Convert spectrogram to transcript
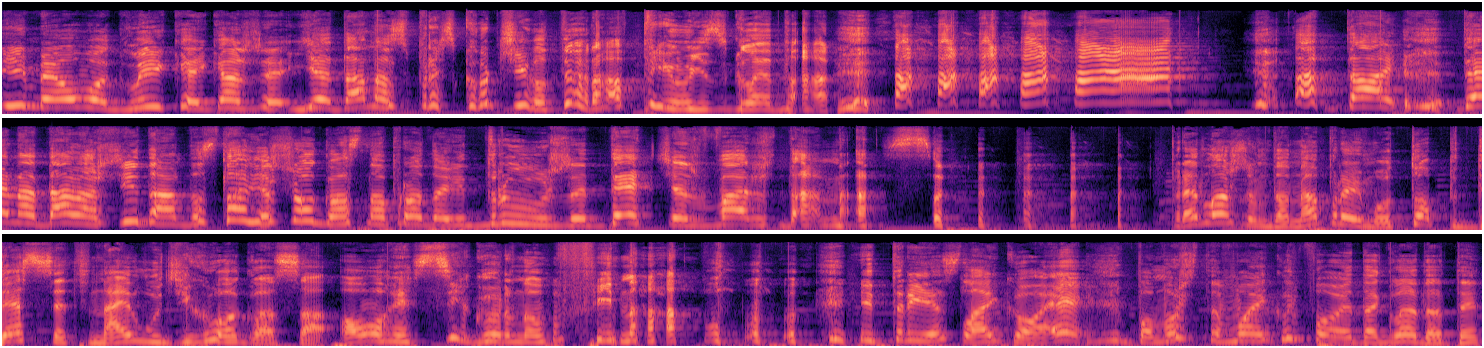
Ime ovog lika i kaže, je danas preskočio terapiju izgleda. Daj, de na današnji dan da stavljaš oglas na prodaju druže, de ćeš baš danas. Predlažem da napravimo top 10 najluđih oglasa. Ovo je sigurno u finalu. I 30 lajkova. E, pa možete moje klipove da gledate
